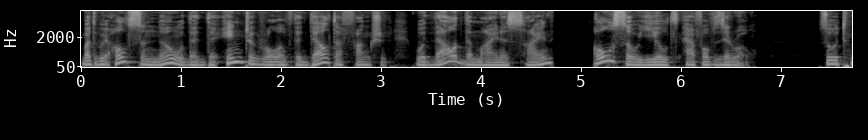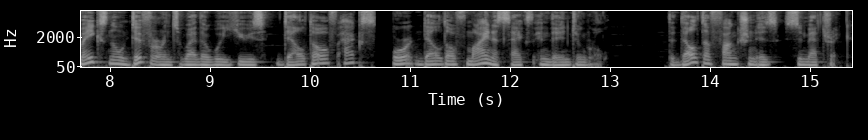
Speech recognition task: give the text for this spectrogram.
But we also know that the integral of the delta function without the minus sign also yields f of 0. So it makes no difference whether we use delta of x or delta of minus x in the integral. The delta function is symmetric.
